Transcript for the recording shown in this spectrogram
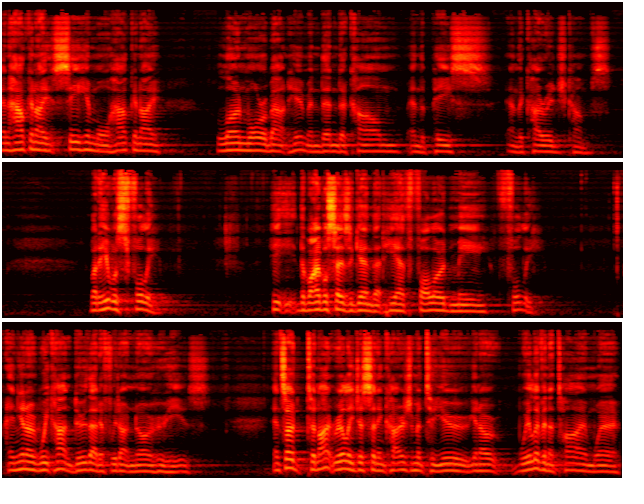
And how can I see him more? How can I learn more about him? And then the calm and the peace and the courage comes. But he was fully. He, the Bible says again that he hath followed me fully. And you know, we can't do that if we don't know who he is. And so tonight, really, just an encouragement to you. You know, we live in a time where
